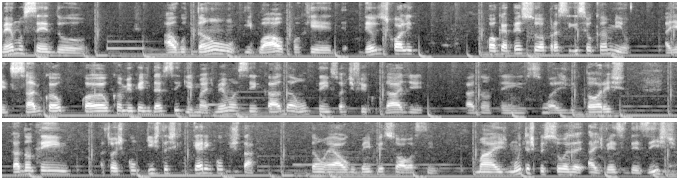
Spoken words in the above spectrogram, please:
Mesmo sendo algo tão igual, porque Deus escolhe qualquer pessoa para seguir seu caminho a gente sabe qual é, o, qual é o caminho que a gente deve seguir, mas mesmo assim cada um tem sua dificuldade, cada um tem suas vitórias, cada um tem as suas conquistas que querem conquistar. Então é algo bem pessoal assim. mas muitas pessoas às vezes desistem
